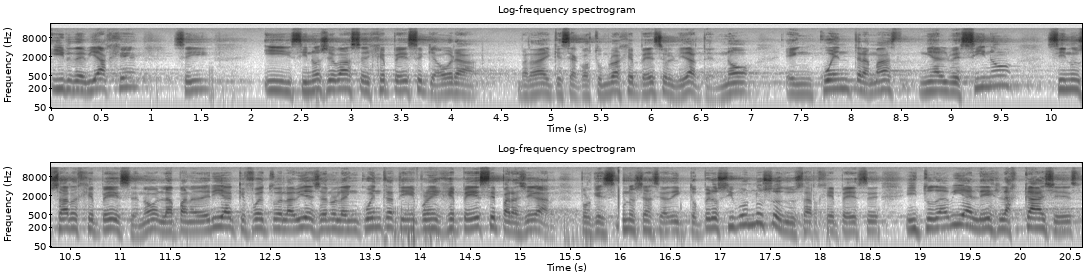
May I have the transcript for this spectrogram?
ir de viaje? ¿Sí? Y si no llevas el GPS, que ahora, ¿verdad? El que se acostumbró al GPS, olvídate, no encuentra más ni al vecino sin usar GPS, ¿no? La panadería que fue toda la vida ya no la encuentra, tiene que poner GPS para llegar, porque uno se hace adicto. Pero si vos no sos de usar GPS y todavía lees las calles,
